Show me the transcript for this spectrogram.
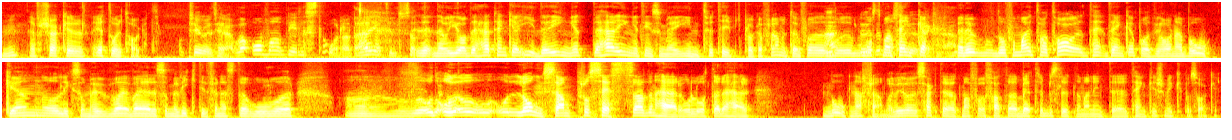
mm, jag försöker ett år i taget. Prioritera. Och vad blir nästa år då? Det här är jätteintressant. Det, nej, ja, det här tänker jag. Det, är inget, det här är ingenting som jag intuitivt plockar fram. Utan får, Nej, då måste man måste tänka. Men det, då får man ju ta, ta, tä- tänka på att vi har den här boken och liksom hur, vad, vad är det som är viktigt för nästa år. Uh, och, och, och, och långsamt processa den här och låta det här mogna fram. Vi har ju sagt det att man får fatta bättre beslut när man inte tänker så mycket på saker.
